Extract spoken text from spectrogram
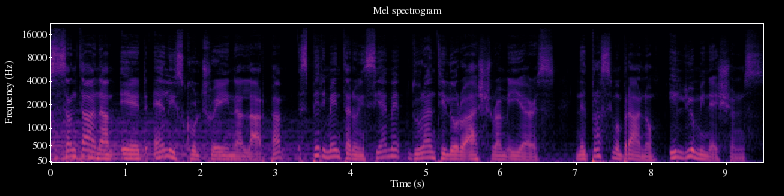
Santana ed Alice Coltrane all'arpa sperimentano insieme durante i loro ashram years nel prossimo brano Illuminations.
